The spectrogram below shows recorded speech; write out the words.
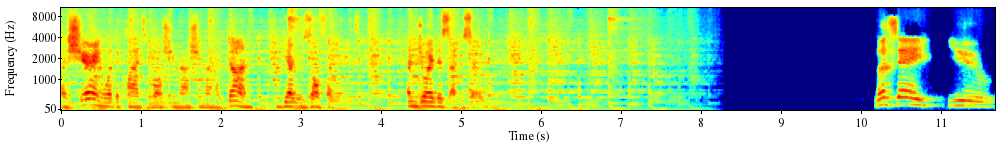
by sharing what the clients of Wall Street Mastermind have done to get results like these. Enjoy this episode. Let's say you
